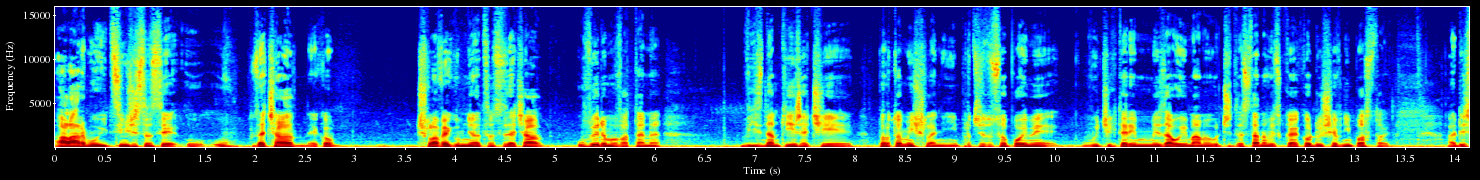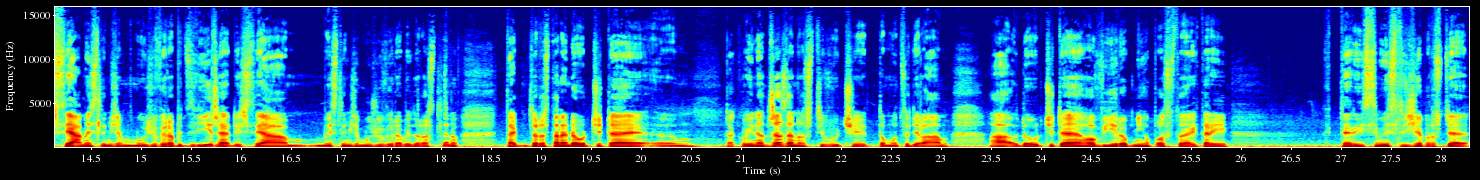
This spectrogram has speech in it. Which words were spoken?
alarmujícím, že jsem si u, u, začal jako člověk umělec jsem si začal uvědomovat ten, význam té řeči pro to myšlení, protože to jsou pojmy, vůči kterým my zaujímáme určité stanovisko jako duševní postoj. A když si já myslím, že můžu vyrobit zvíře, když si já myslím, že můžu vyrobit rostlinu, tak mi to dostane do určité um, takové nadřazenosti vůči tomu, co dělám a do určitého výrobního postoje, který který si myslí, že prostě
